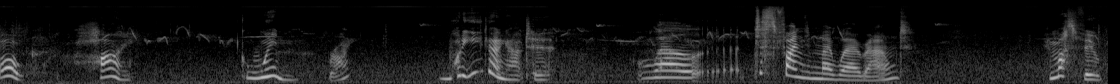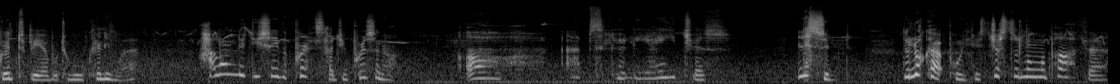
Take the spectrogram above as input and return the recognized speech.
Oh, hi. Gwyn, right? What are you doing out here? Well, just finding my way around. It must feel good to be able to walk anywhere. How long did you say the Privs had you prisoner? Oh, absolutely ages. Listen, the lookout point is just along the path there.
